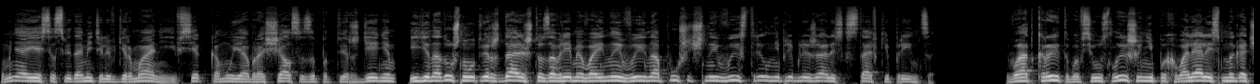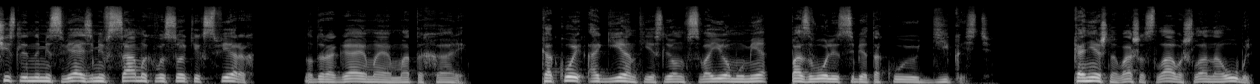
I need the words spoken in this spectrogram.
У меня есть осведомители в Германии, и все, к кому я обращался за подтверждением, единодушно утверждали, что за время войны вы и на пушечный выстрел не приближались к ставке принца. Вы открыто, во всеуслышание похвалялись многочисленными связями в самых высоких сферах. Но, дорогая моя Матахари, какой агент, если он в своем уме позволит себе такую дикость? Конечно, ваша слава шла на убыль.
